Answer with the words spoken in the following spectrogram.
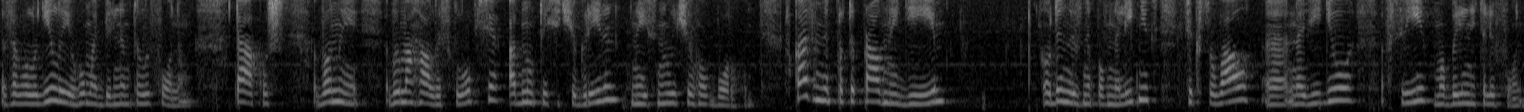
заволоділи його мобільним телефоном. Також вони вимагали з хлопця одну тисячу гривень неіснуючого боргу. Вказані протиправні дії один із неповнолітніх фіксував е, на відео в свій мобільний телефон.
